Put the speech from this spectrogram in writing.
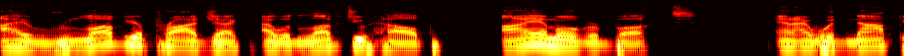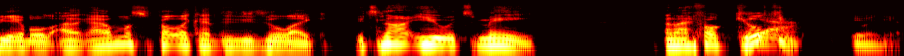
I love your project. I would love to help. I am overbooked and I would not be able I, I almost felt like I needed to like, it's not you, it's me. And I felt guilty Yeah. for doing it.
